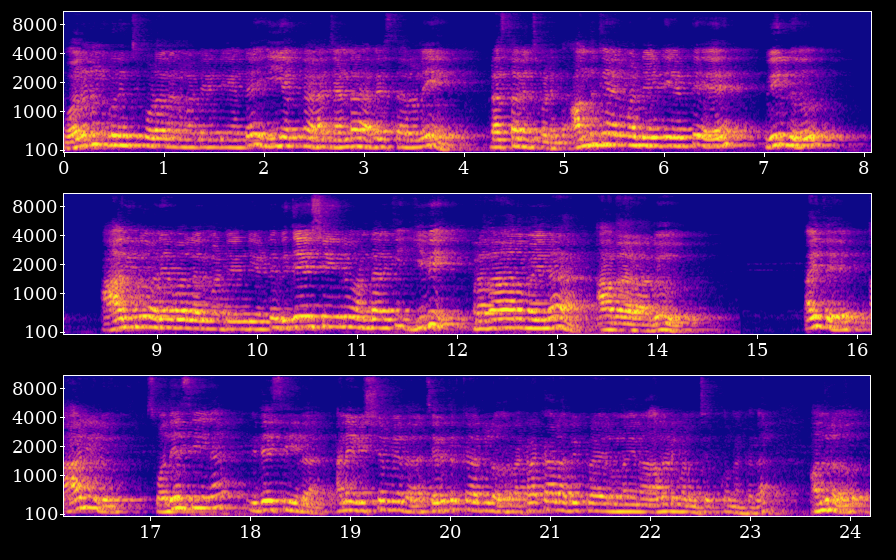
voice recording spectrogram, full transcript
వరుణుని గురించి కూడా అనమాట ఏంటి అంటే ఈ యొక్క జెండా అవేస్తారని ప్రస్తావించబడింది. అందుకే అనమాట ఏంటి అంటే వీళ్ళు ఆర్యులు అనేవాళ్ళు అనమాట ఏంటి అంటే విదేశీయులు అనడానికి ఇవి ప్రధానమైన ఆధారాలు. అయితే ఆర్యులు స్వదేశీయుల విదేశీయుల అనే విషయం మీద చరిత్రకారులు రకరకాల అభిప్రాయాలు ఉన్నాయని ఆల్రెడీ మనం చెప్పుకున్నాం కదా. అందులో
